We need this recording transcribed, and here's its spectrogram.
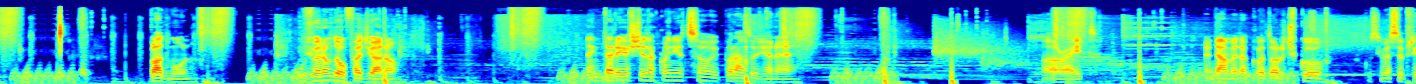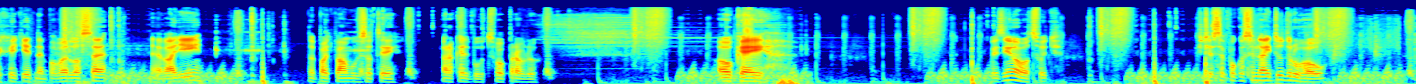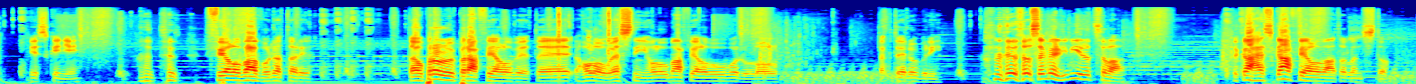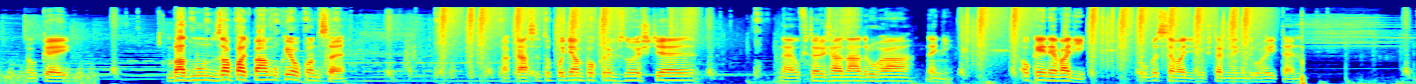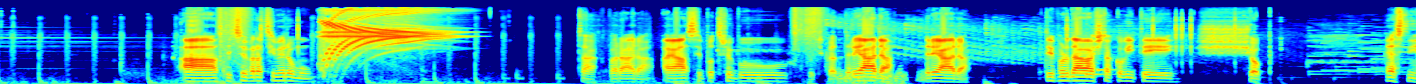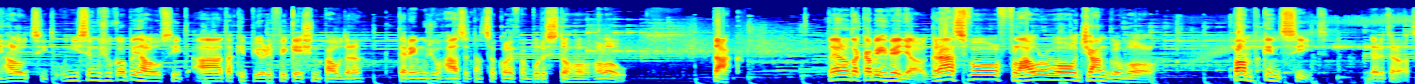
Blood Moon. Můžu jenom doufat, že ano. Není tady ještě takhle něco? Vypadá to, že ne. Alright. Dáme takhle torčku. Zkusíme se přichytit, nepovedlo se. Nevadí. Zaplať pán Bůh za ty rocket boots, opravdu. OK. Vyzníme odsud. Ještě se pokusím najít tu druhou. Jeskyni. Fialová voda tady. Ta opravdu vypadá fialově, to je holou, jasný, holou má fialovou vodu, lol. Tak to je dobrý. to se mi líbí docela. Taková hezká fialová tohle sto. OK. Blood Moon, zaplať Bůh je u konce. Tak já se tu podívám po Crimsonu ještě... Ne, už tady žádná druhá není. OK, nevadí. To vůbec nevadí, že už tady není druhý ten. A teď se vracíme domů. Tak, paráda. A já si potřebuju... Počkat, Driáda. Driáda. Ty prodáváš takový ty... Shop. Jasný, Hollow Seed. U ní si můžu koupit Hollow Seed a taky Purification Powder, který můžu házet na cokoliv a bude z toho Hollow. Tak. To je jenom tak, abych věděl. Grass Wall, Flower Wall, Jungle Wall. Pumpkin Seed. Dirt Rod.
